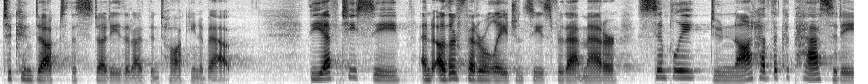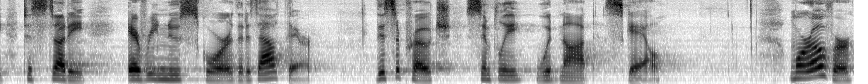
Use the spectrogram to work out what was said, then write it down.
to conduct the study that I've been talking about. The FTC and other federal agencies, for that matter, simply do not have the capacity to study every new score that is out there. This approach simply would not scale. Moreover,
